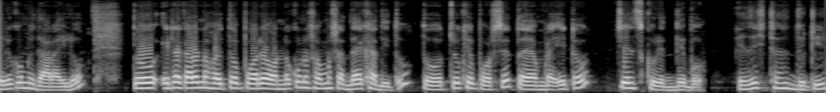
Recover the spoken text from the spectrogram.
এরকমই দাঁড়াইলো। তো এটার কারণে হয়তো পরে অন্য কোনো সমস্যা দেখা দিত, তো চোখে পড়ছে, তাই আমরা এটাও চেঞ্জ করে দেব। রেজিস্ট্যান্স দুটির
